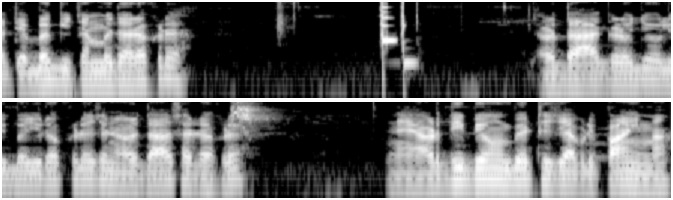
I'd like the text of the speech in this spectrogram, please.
અત્યારે બગીચામાં બધા રખડે. અડધા આગળ જો ઓલી બાજુ રખડે છે ને, અડધા આ સાઈડ રખડે. ને અડધી બેહું બેઠી છે આપણી પાણીમાં.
